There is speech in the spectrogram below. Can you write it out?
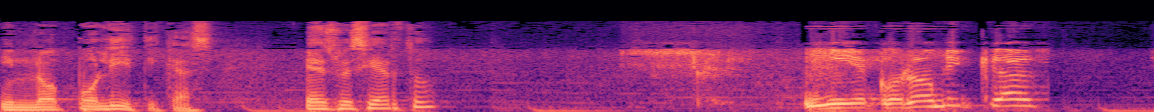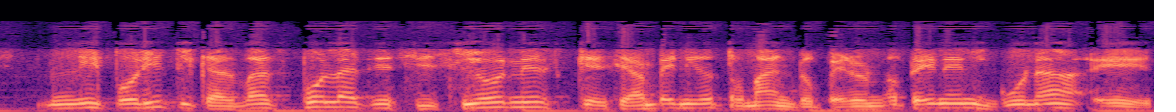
y no políticas. ¿Eso es cierto? ni económicas ni políticas, más por las decisiones que se han venido tomando, pero no tiene ninguna eh,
